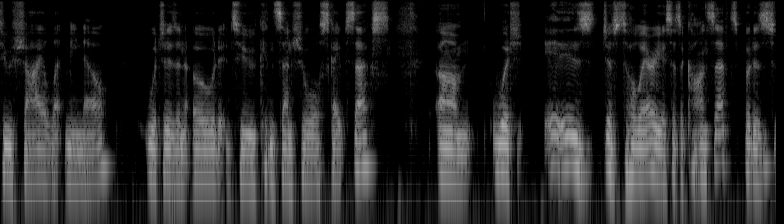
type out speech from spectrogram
Too Shy, Let Me Know," which is an ode to consensual Skype sex. um, which is just hilarious as a concept, but is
